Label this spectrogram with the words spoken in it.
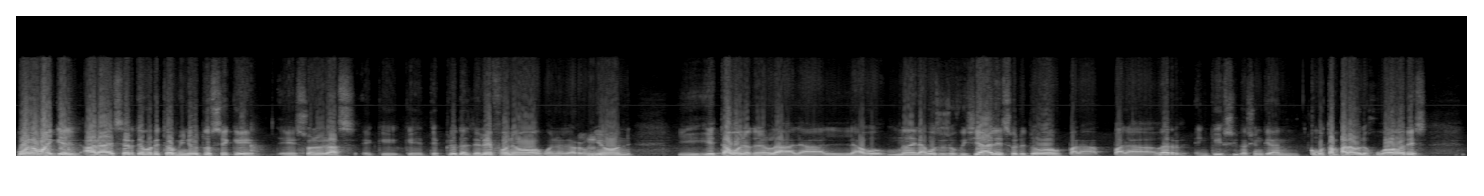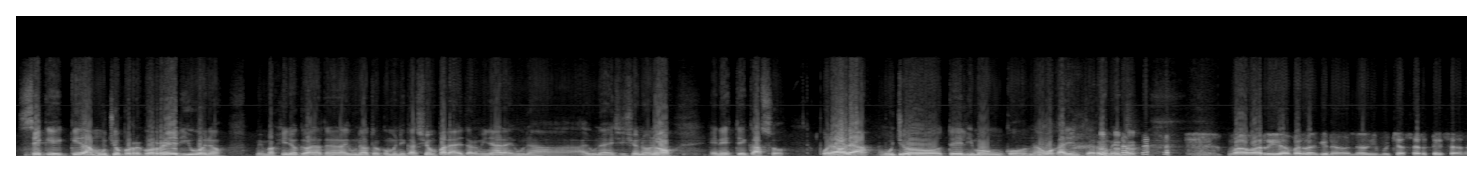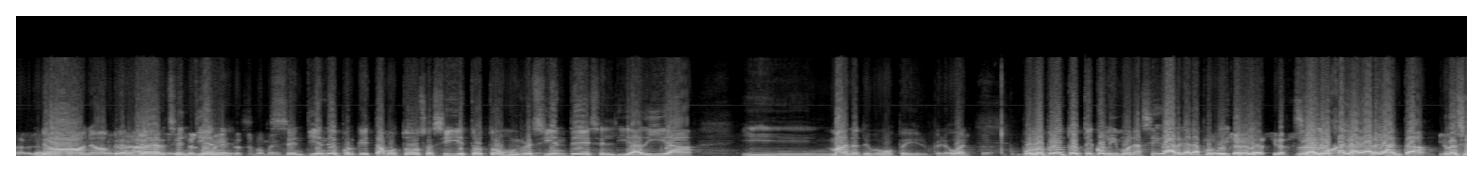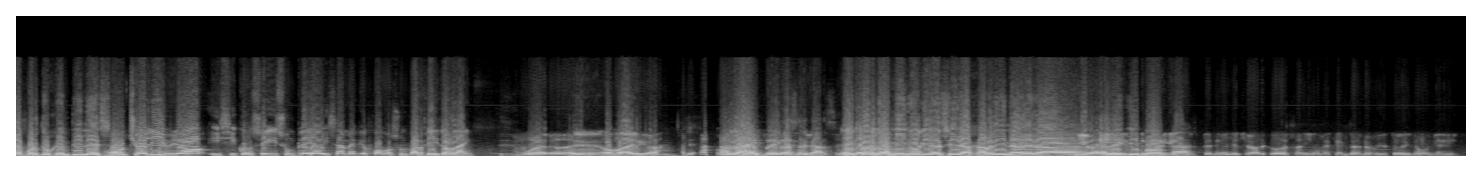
Bueno, Michael, agradecerte por estos minutos. Sé que eh, son horas eh, que, que te explota el teléfono, bueno, la reunión. Y, y está bueno tener la, la- la una de las voces oficiales, sobre todo para, para ver en qué situación quedan, cómo están parados los jugadores. Sé que queda mucho por recorrer y bueno, me imagino que van a tener alguna otra comunicación para determinar alguna, alguna decisión o no en este caso. Por ahora, mucho té de limón con agua caliente te recomiendo. Vamos arriba, perdón que no, no di muchas certezas. hablando, No, no, pero a ver, es se entiende. momento. Se entiende porque estamos todos así, esto es todo muy reciente, es el día a día y más no te podemos pedir, pero bueno. Por lo pronto té con limón, así gárgaras, porque Muchas viste que se aloja en la garganta. Gracias por tu gentileza. Mucho libro y si conseguís un play avisame que jugamos un partidito online. Bueno, dale, Eh, vamos online. arriba. Online, hay que acercarse. Justo el domingo que iba a ir a Jardín a ver a- Iba a al equipo. Tenía que, Claro. tenía que llevar cosas y a la gente de novio todo y no voy a ir.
